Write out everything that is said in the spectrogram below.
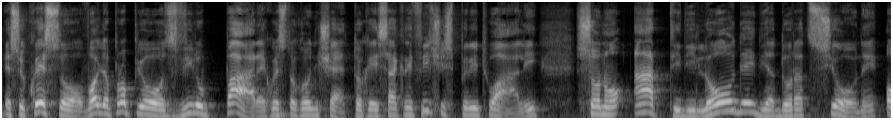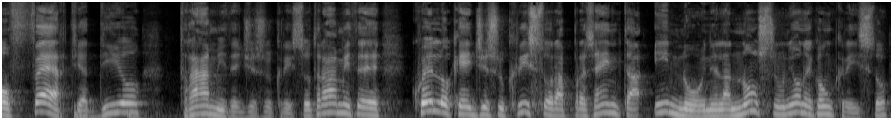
E su questo voglio proprio sviluppare questo concetto che i sacrifici spirituali sono atti di lode, di adorazione offerti a Dio tramite Gesù Cristo, tramite quello che Gesù Cristo rappresenta in noi, nella nostra unione con Cristo,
